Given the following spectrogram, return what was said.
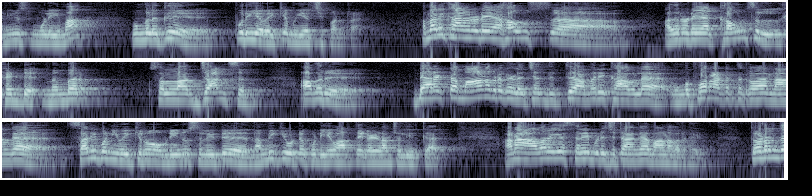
நியூஸ் மூலியமாக உங்களுக்கு புரிய வைக்க முயற்சி பண்ணுறேன் அமெரிக்காவினுடைய ஹவுஸ் அதனுடைய கவுன்சில் ஹெட்டு மெம்பர் சொல்லலாம் ஜான்சன் அவர் டைரக்டாக மாணவர்களை சந்தித்து அமெரிக்காவில் உங்கள் போராட்டத்துக்கெல்லாம் நாங்கள் சரி பண்ணி வைக்கிறோம் அப்படின்னு சொல்லிட்டு நம்பிக்கை ஊட்டக்கூடிய வார்த்தைகள்லாம் சொல்லியிருக்கார். ஆனால் அவரையே சிறைபிடிச்சிட்டாங்க மாணவர்கள். தொடர்ந்து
